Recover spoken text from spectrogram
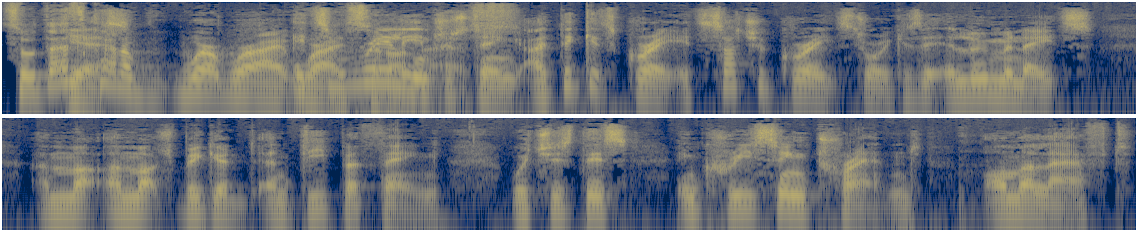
So that's Yes. kind of where where I where it's I sit really on this. interesting. I think it's great. It's such a great story because it illuminates a, mu- a much bigger and deeper thing, which is this increasing trend on the left,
